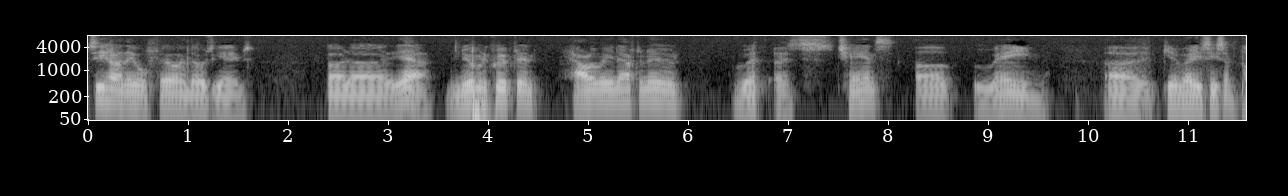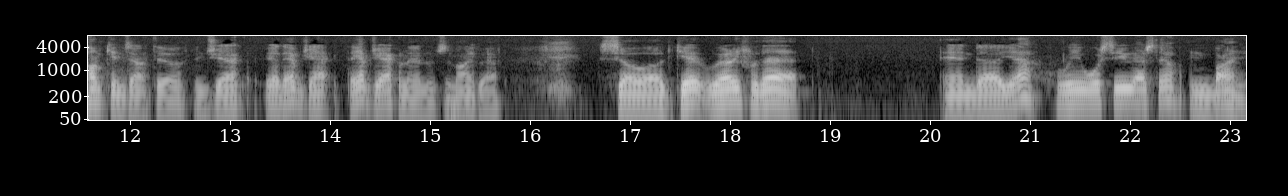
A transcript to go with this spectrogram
See how they will feel in those games. But uh, yeah, Newman and Creepton, Halloween afternoon, with a chance of rain. Uh, get ready to see some pumpkins out there in Jack. Yeah, they have Jack. They have jack o' lanterns in Minecraft. So uh, get ready for that. And uh, yeah, we will see you guys there. Bye.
